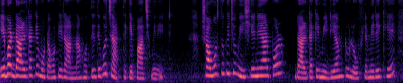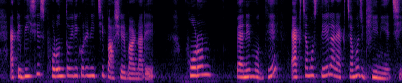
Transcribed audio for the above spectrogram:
এবার ডালটাকে মোটামুটি রান্না হতে দেব চার থেকে পাঁচ মিনিট। সমস্ত কিছু মিশিয়ে নেওয়ার পর ডালটাকে মিডিয়াম টু লো ফ্লেমে রেখে একটি বিশেষ ফোড়ন তৈরি করে নিচ্ছি পাশের বার্নারে। ফোড়ন প্যানের মধ্যে এক চামচ তেল আর এক চামচ ঘি নিয়েছি।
